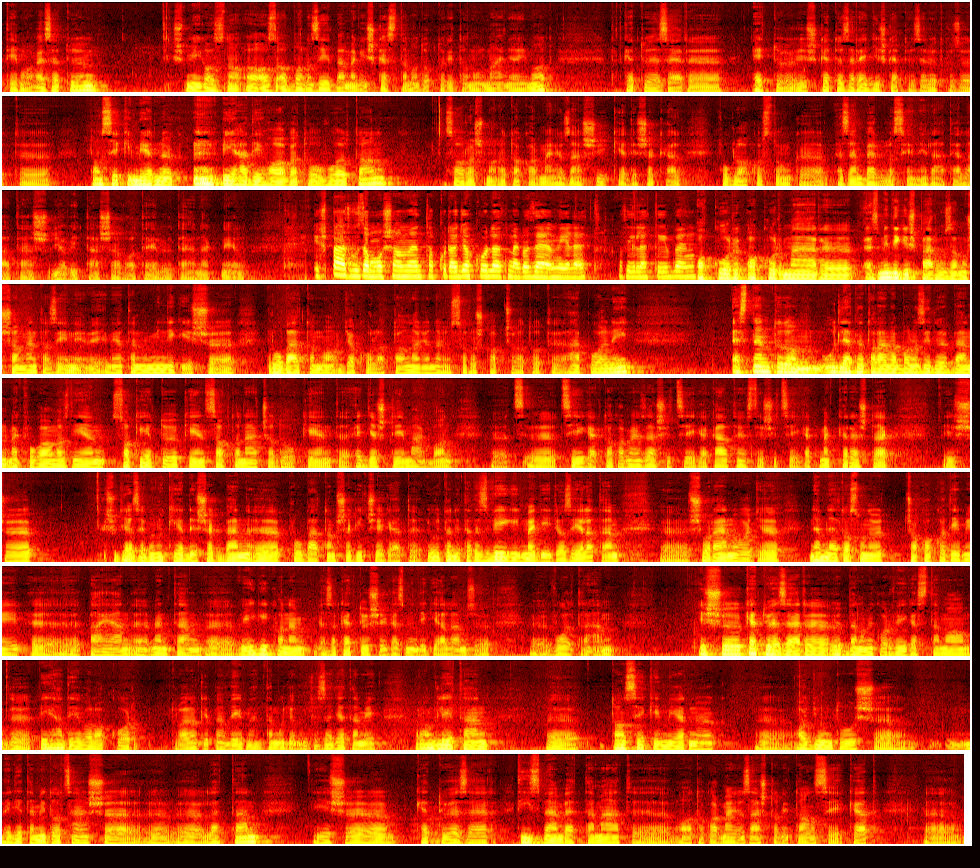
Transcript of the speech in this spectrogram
témavezetőm, és még az, az, abban az évben meg is kezdtem a doktori tanulmányaimat. 2001-től és 2001 és 2005 között tanszéki mérnök, PHD hallgató voltam, szarvasmarha takarmányozási kérdésekkel foglalkoztunk, ezen belül a szénhidrát ellátás javításával tejlőtelneknél. És párhuzamosan ment akkor a gyakorlat meg az elmélet az életében? Akkor, akkor már ez mindig is párhuzamosan ment az én, én életem, mindig is próbáltam a gyakorlattal nagyon-nagyon szoros kapcsolatot ápolni. Ezt nem tudom, úgy lehetne talán abban az időben megfogalmazni ilyen szakértőként, szaktanácsadóként, egyes témákban cégek, takarmányzási cégek, általánosztási cégek megkerestek, és és ugye ezekben a kérdésekben próbáltam segítséget nyújtani, tehát ez végig megy így az életem során, hogy nem lehet azt mondani, hogy csak akadémiai pályán mentem végig, hanem ez a kettőség ez mindig jellemző volt rám. És 2005-ben, amikor végeztem a PHD-val, akkor tulajdonképpen végmentem ugyanúgy az egyetemi ranglétán, tanszéki mérnök, adjuntus, egyetemi docens lettem, és 2010-ben vettem át a takarmányozástani tanszéket,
